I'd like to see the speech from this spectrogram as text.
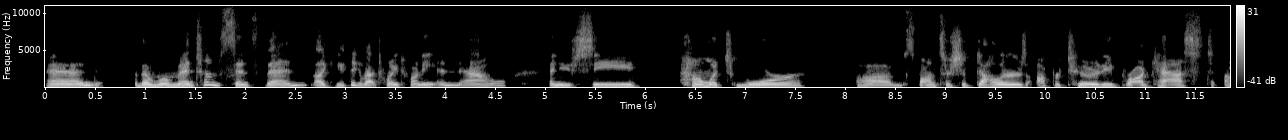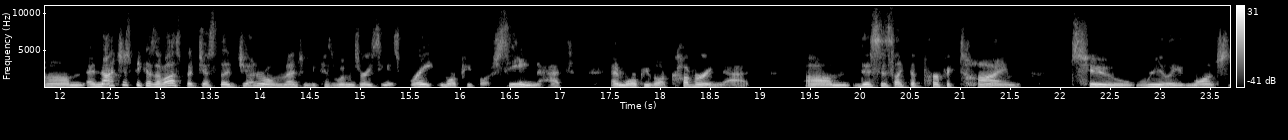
And the momentum since then like you think about 2020 and now and you see how much more um, sponsorship dollars opportunity broadcast um, and not just because of us but just the general momentum because women's racing is great more people are seeing that and more people are covering that. Um, this is like the perfect time to really launch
